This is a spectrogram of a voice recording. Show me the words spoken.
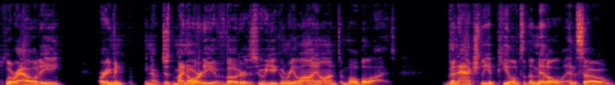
plurality, or even you know just minority of voters who you can rely on to mobilize, than actually appeal to the middle. And so,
